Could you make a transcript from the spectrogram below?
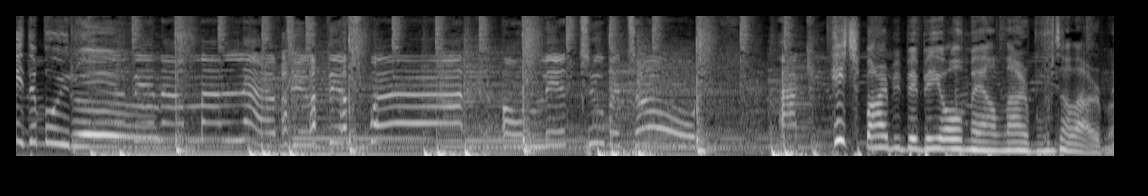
Haydi buyurun. Hiç Barbie bebeği olmayanlar buradalar mı?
